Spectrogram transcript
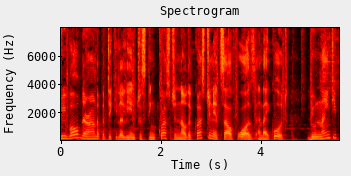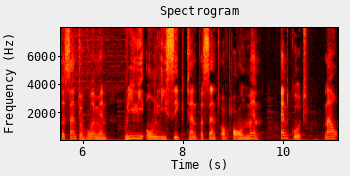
revolved around a particularly interesting question. Now, the question itself was, and I quote, Do 90% of women really only seek 10% of all men? End quote. Now,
